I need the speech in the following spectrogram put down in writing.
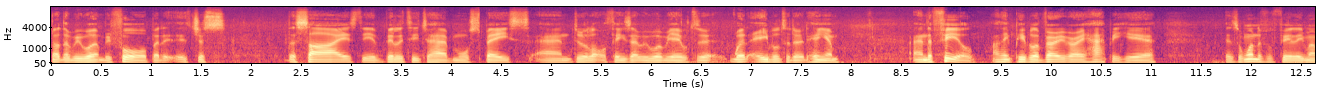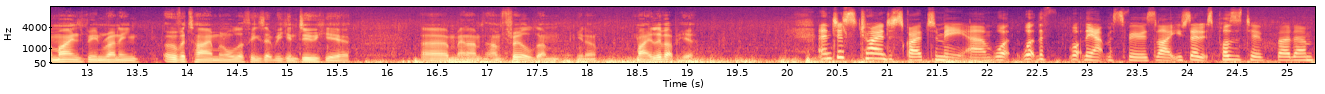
Not that we weren't before, but it, it's just the size, the ability to have more space and do a lot of things that we weren't able to do, weren't able to do at Hingham. And the feel, I think people are very, very happy here. It's a wonderful feeling. My mind's been running overtime and all the things that we can do here, um, and I'm, I'm thrilled. I'm, you know, might live up here. And just try and describe to me um, what what the what the atmosphere is like. You said it's positive, but um,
